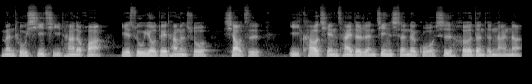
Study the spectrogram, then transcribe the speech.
门徒稀奇他的话，耶稣又对他们说：“小子，倚靠钱财的人进神的国是何等的难呐、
